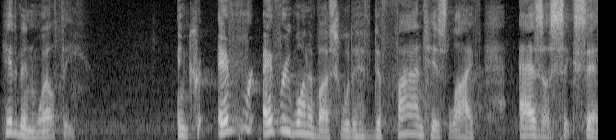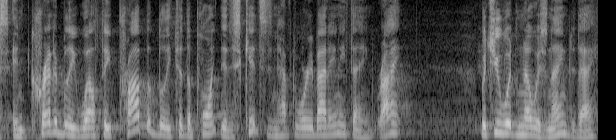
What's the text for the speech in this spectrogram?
he'd have been wealthy. And Every, every one of us would have defined his life as a success, incredibly wealthy, probably to the point that his kids didn't have to worry about anything, right? But you wouldn't know his name today.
